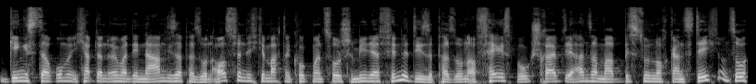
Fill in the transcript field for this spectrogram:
ging es darum, ich habe dann irgendwann den Namen dieser Person ausfindig gemacht, dann guckt man Social Media, findet diese Person auf Facebook, schreibt ihr an, sag mal, bist du noch ganz dicht und so.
